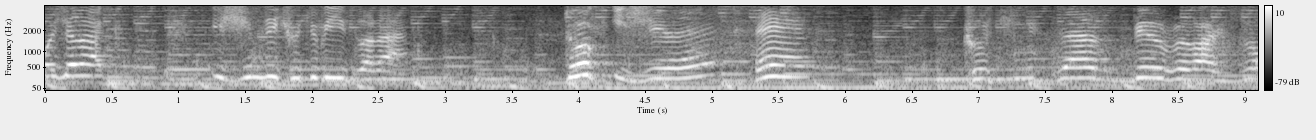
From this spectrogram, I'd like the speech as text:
Bacanak. İşimde kötü bir iz var ha. Dök işine. He. Kötülükler bir bıraksın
